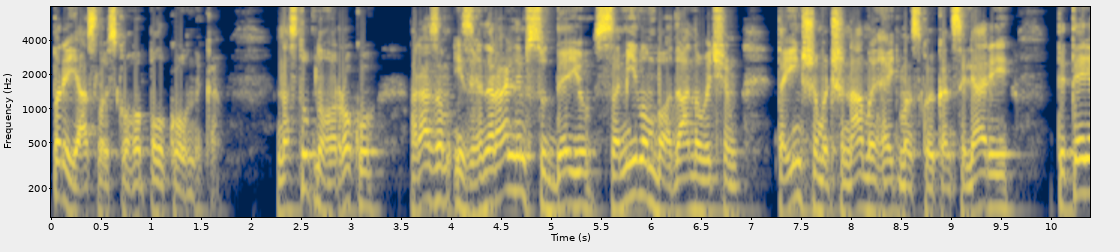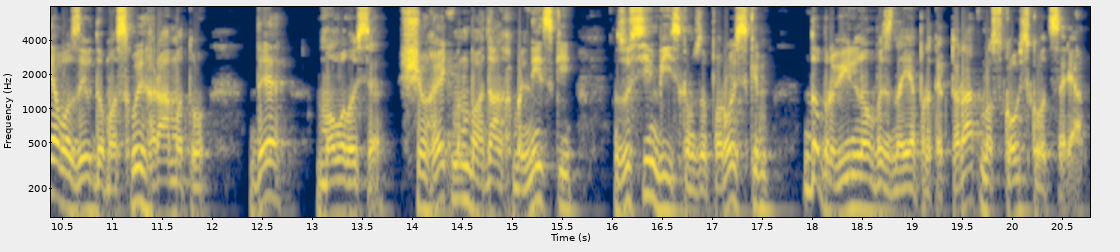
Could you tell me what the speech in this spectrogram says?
Переяславського полковника. Наступного року разом із генеральним суддею Самілом Богдановичем та іншими чинами гетьманської канцелярії Тетеря возив до Москви грамоту, де мовилося, що гетьман Богдан Хмельницький з усім військом Запорозьким добровільно визнає протекторат московського царя.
